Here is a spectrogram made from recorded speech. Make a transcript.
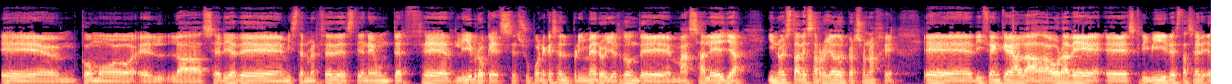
eh, como la serie de Mr. Mercedes tiene un tercer libro que se supone que es el primero y es donde más sale ella y no está desarrollado el personaje, eh, dicen que a la hora de eh, escribir esta serie,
